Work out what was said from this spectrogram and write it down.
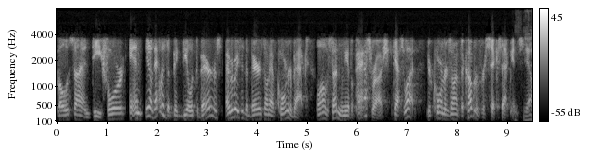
Bosa and Dee Ford. And you know that was a big deal with the Bears. Everybody said the Bears don't have cornerbacks. Well, all of a sudden, when you have a pass rush, guess what? your corners don't have to cover for six seconds. Yeah.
